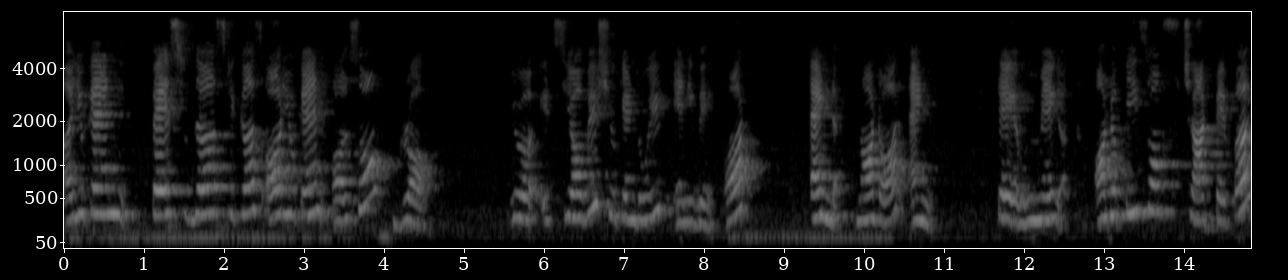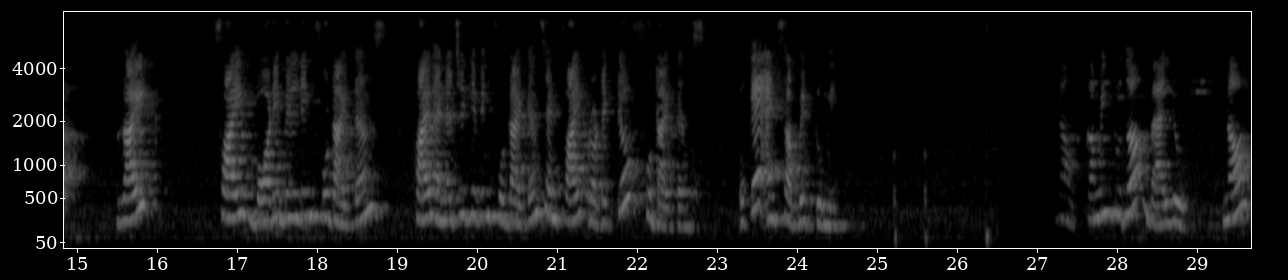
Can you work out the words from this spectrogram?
Uh, you can paste the stickers or you can also draw. You, it's your wish you can do it anyway or end not or end make on a piece of chart paper write five bodybuilding food items, five energy giving food items and five protective food items. Okay and submit to me. Now coming to the value. Now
